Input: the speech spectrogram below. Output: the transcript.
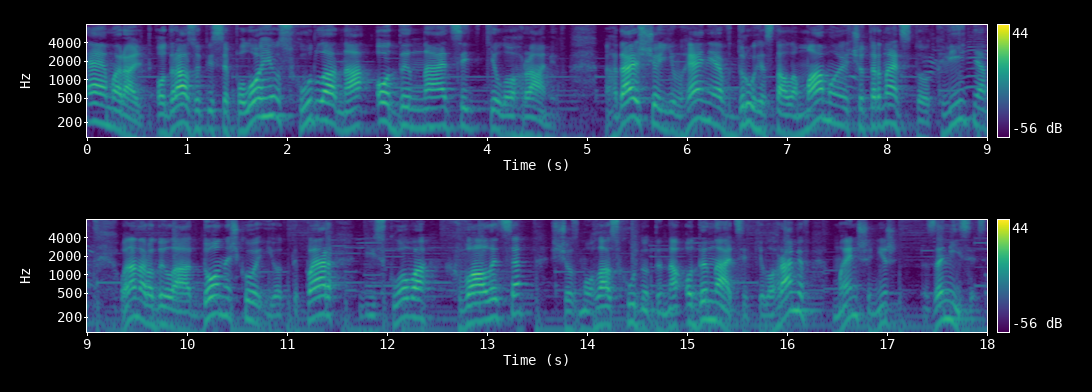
Емеральд одразу після пологів схудла на 11 кілограмів. Нагадаю, що Євгенія вдруге стала мамою 14 квітня. Вона народила донечку, і от тепер військова хвалиться, що змогла схуднути на 11 кілограмів менше ніж за місяць.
